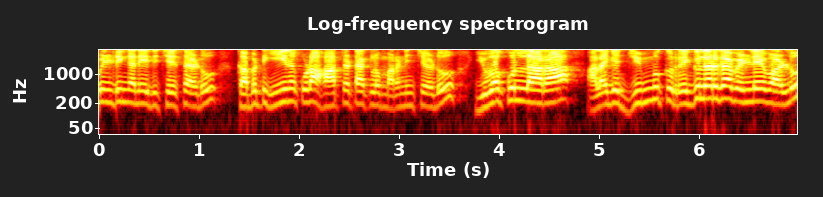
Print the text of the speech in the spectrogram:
బిల్డింగ్ అనేది చేశాడు. కాబట్టి ఈయన కూడా హార్ట్ అటాక్లో మరణించాడు. యువకుల్లారా అలాగే జిమ్కు రెగ్యులర్గా వెళ్ళేవాళ్ళు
